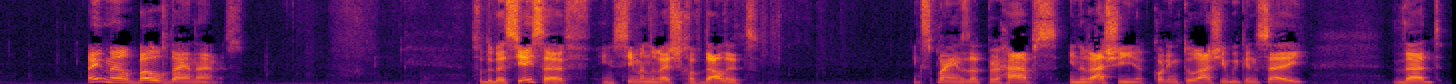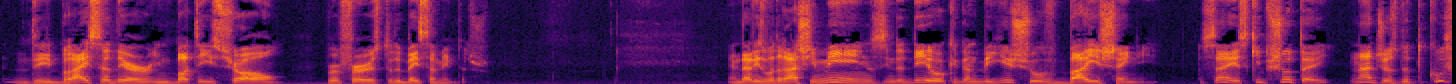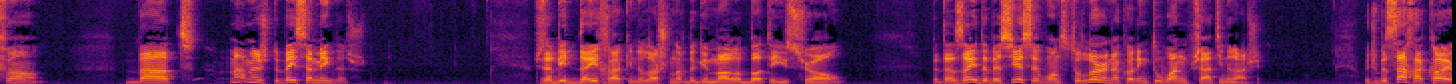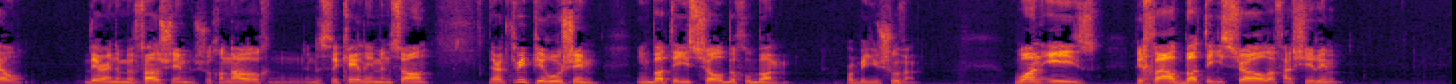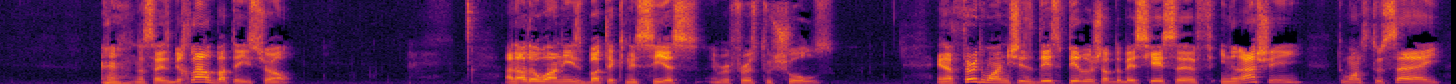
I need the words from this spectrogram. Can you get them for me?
Eimer Baruch Dayananis. So the Bes Yosef in Simon Resh Chavdalet explains that perhaps in Rashi, according to Rashi, we can say that the Braisa there in Bati Yisrael refers to the Beis Hamikdash. And that is what Rashi means in the Diuk, going be Yishuv Bayisheni. Says Kipshute, not just the Tkufa, but Mamash, the Beis Hamikdash. Is a bit deichak in the Lashon of the Gemara Bati Yisrael, but Azay, the Bes Yosef wants to learn according to one pshat in Rashi, which Besach HaKoil, there in the Mefarshim, Shulchan Aruch, in the Sekelim, and so on, there are three pirushim in Bate Yisrael Bechulban, or Beyeshuvan. One is Bichlal Bate Yisrael of Hashirim, that says Bichlal Bate Yisrael. Another one is Bate Knesias, it refers to shuls. And a third one is this Pirush of the Beis Yosef in Rashi, who wants to say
